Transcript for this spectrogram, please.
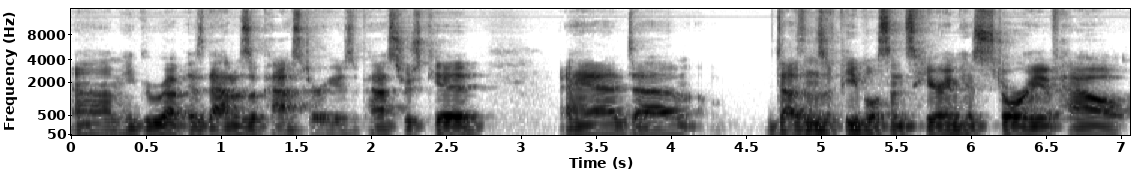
um, he grew up. His dad was a pastor. He was a pastor's kid, and dozens of people since hearing his story of how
